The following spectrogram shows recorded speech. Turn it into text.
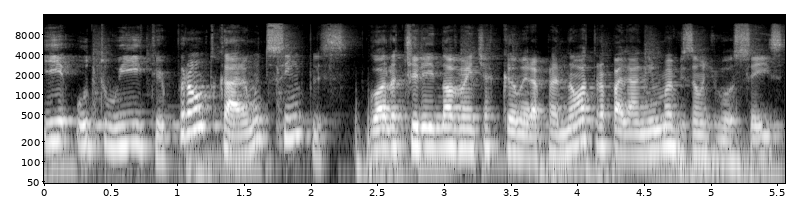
e o Twitter. Pronto, cara, muito simples. Agora eu tirei novamente a câmera para não atrapalhar nenhuma visão de vocês.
